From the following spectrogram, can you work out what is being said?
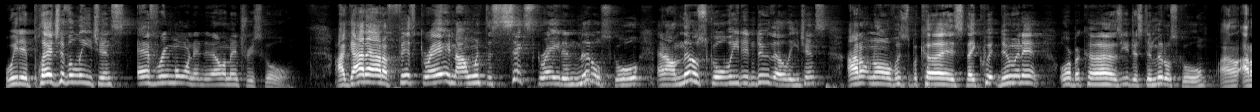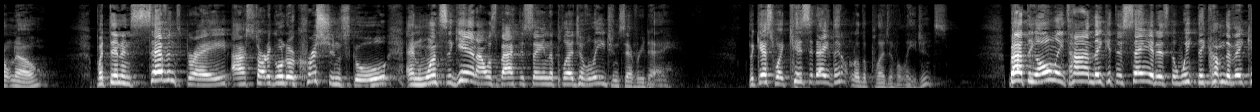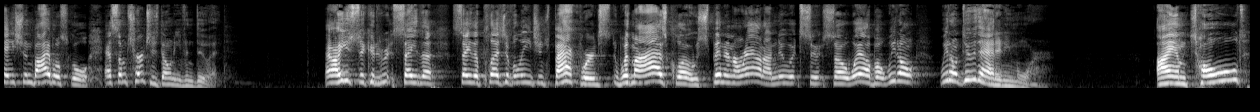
We did Pledge of Allegiance every morning in elementary school. I got out of fifth grade and I went to sixth grade in middle school. And on middle school, we didn't do the allegiance. I don't know if it was because they quit doing it or because you're just in middle school. I don't, I don't know. But then in seventh grade, I started going to a Christian school, and once again, I was back to saying the Pledge of Allegiance every day. But guess what? Kids today, they don't know the Pledge of Allegiance. About the only time they get to say it is the week they come to vacation Bible school, and some churches don't even do it. Now, I used to could say the, say the Pledge of Allegiance backwards with my eyes closed, spinning around. I knew it so, so well, but we don't, we don't do that anymore. I am told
